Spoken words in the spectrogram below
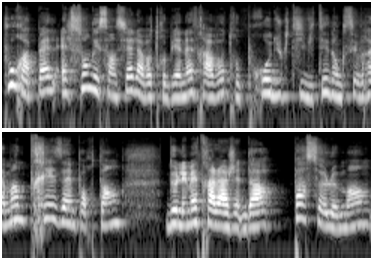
pour rappel, elles sont essentielles à votre bien-être, à votre productivité. Donc c'est vraiment très important de les mettre à l'agenda, pas seulement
